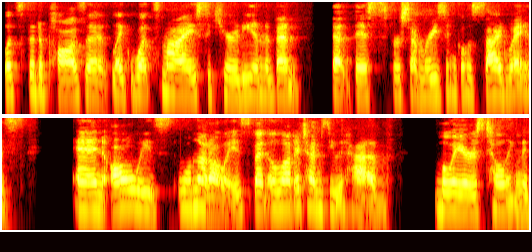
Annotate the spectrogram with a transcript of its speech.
What's the deposit? Like, what's my security in the event that this, for some reason, goes sideways? And always, well, not always, but a lot of times you have lawyers telling the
